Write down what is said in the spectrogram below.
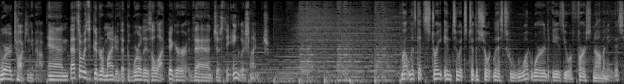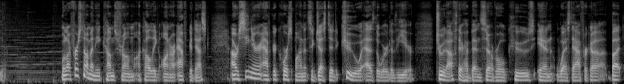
were talking about. And that's always a good reminder that the world is a lot bigger than just the English language. Well, let's get straight into it to the short list. What word is your first nominee this year? Well, our first nominee comes from a colleague on our Africa desk. Our senior Africa correspondent suggested coup as the word of the year. True enough, there have been several coups in West Africa, but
